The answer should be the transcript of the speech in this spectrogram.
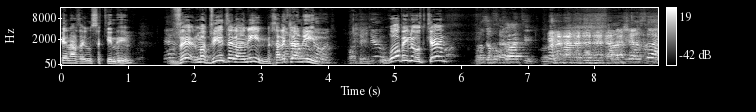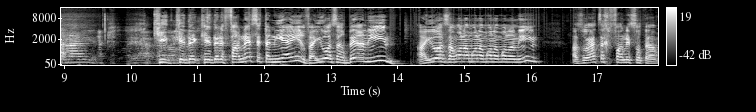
כן, אז היו סכינים, ומביא את זה לעניים, מחלק לעניים. בדיוק. רובין הוד, כן. לא כדי, כדי לפרנס את עניי העיר, והיו אז הרבה עניים, היו אז המון המון המון המון עניים, אז הוא היה צריך לפרנס אותם,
